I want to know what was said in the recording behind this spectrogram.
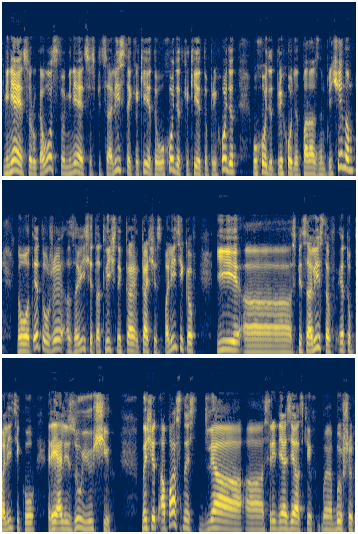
меняется руководство, меняются специалисты, какие-то уходят, какие-то приходят, уходят, приходят по разным причинам. Но вот это уже зависит от личных качеств политиков и э, специалистов эту политику реализующих. Значит, опасность для э, среднеазиатских э, бывших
